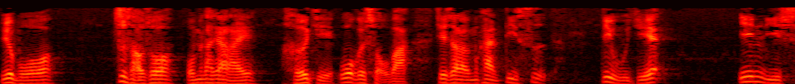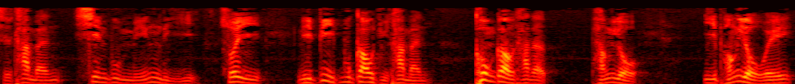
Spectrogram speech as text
约伯至少说，我们大家来和解，握个手吧。接下来我们看第四、第五节，因你使他们心不明理，所以你必不高举他们，控告他的朋友以朋友为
